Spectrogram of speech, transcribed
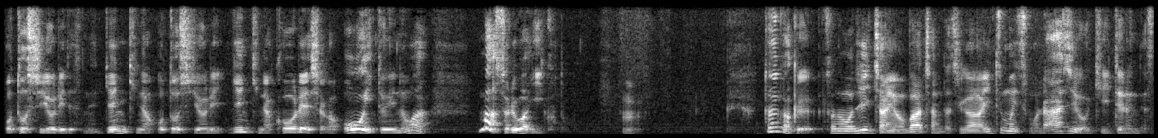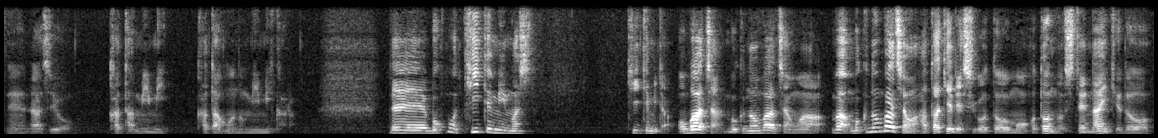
お年寄りですね。元気なお年寄り元気な高齢者が多いというのはまあそれはいいこと、うん、とにかくそのおじいちゃんやおばあちゃんたちがいつもいつもラジオを聞いてるんですね。ラジオ。片耳。片方の耳から。で僕も聞いてみました聞いてみた。おばあちゃん。僕のおばあちゃんはまあ僕のおばあちゃんは畑で仕事をもうほとんどしてないけど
